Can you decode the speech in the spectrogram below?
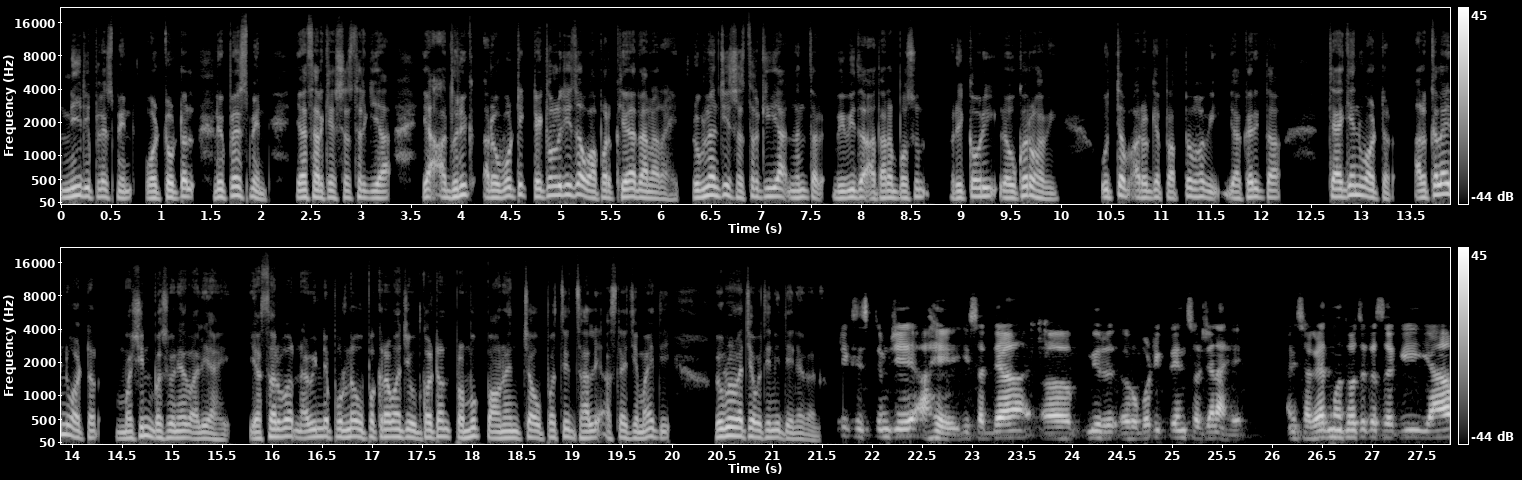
नी रिप्लेसमेंट व टोटल रिप्लेसमेंट यासारख्या शस्त्रक्रिया या आधुनिक रोबोटिक टेक्नॉलॉजीचा वापर केला जाणार आहे. रुग्णांची शस्त्रक्रिया नंतर विविध आजारांपासून रिकव्हरी लवकर व्हावी उत्तम आरोग्य प्राप्त व्हावी याकरिता Kangen water alkaline water machine बसवण्यात आली आहे. या सर्व नाविन्यपूर्ण उपक्रमाचे उद्घाटन प्रमुख पाहुण्यांच्या उपस्थित झाले असल्याची माहिती रुग्णालयाच्या वतीने देण्यात आलं. रोबोटिक सिस्टम जी आहे ही सध्या अ, मी रोबोटिक ट्रेन सर्जन आहे. आणि सगळ्यात महत्त्वाचं कसं की या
